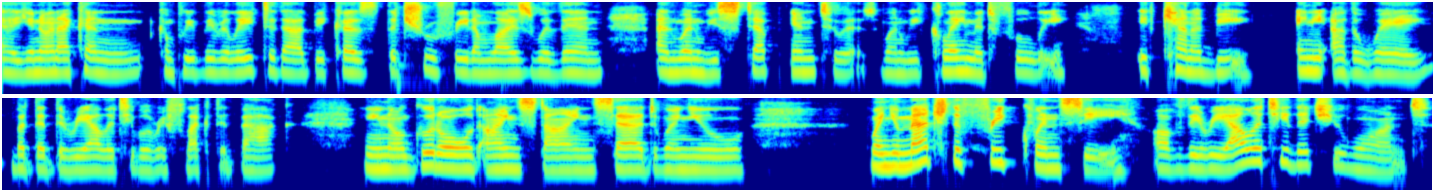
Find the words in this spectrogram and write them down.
uh, you know and i can completely relate to that because the true freedom lies within. And when we step into it when we claim it fully it cannot be any other way but that the reality will reflect it back. You know good old einstein said when you when you match the frequency of the reality that you want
